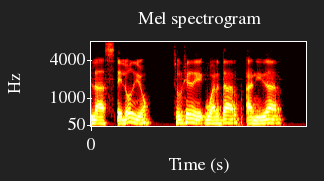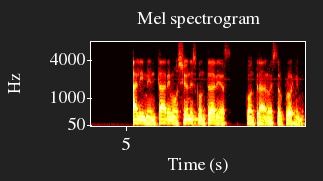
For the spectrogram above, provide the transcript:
Las, el odio surge de guardar, anidar, alimentar emociones contrarias contra nuestro prójimo.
